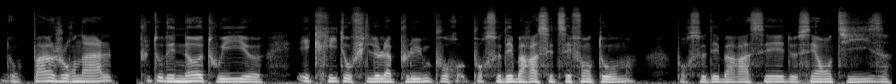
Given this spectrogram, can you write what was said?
donc pas un journal, plutôt des notes, oui, euh, écrites au fil de la plume pour, pour se débarrasser de ses fantômes, pour se débarrasser de ses hantises.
